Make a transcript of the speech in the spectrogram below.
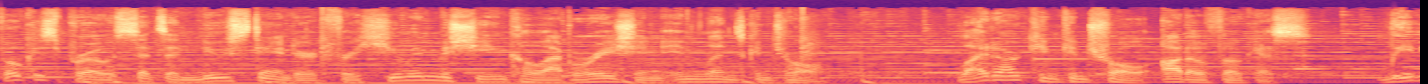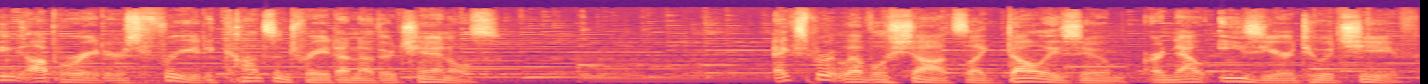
Focus Pro sets a new standard for human-machine collaboration in lens control. LiDAR can control autofocus, leaving operators free to concentrate on other channels. Expert-level shots like dolly zoom are now easier to achieve.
